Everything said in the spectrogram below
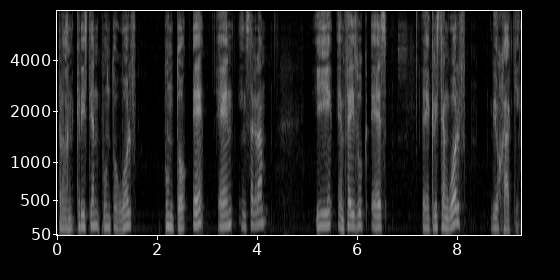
perdón, christian.wolf.e en Instagram y en Facebook es eh, Christian Wolf Biohacking.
